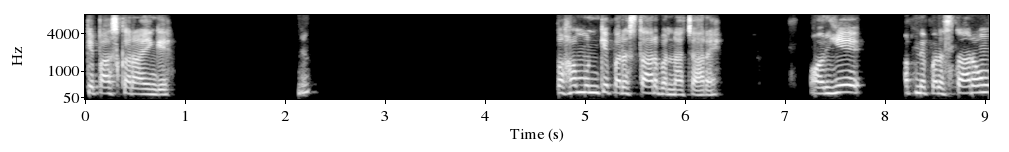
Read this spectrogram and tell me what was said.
کے پاس کرائیں گے۔ تو ہم ان کے پرستار بننا چاہ رہے ہیں۔ اور یہ اپنے پرستاروں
